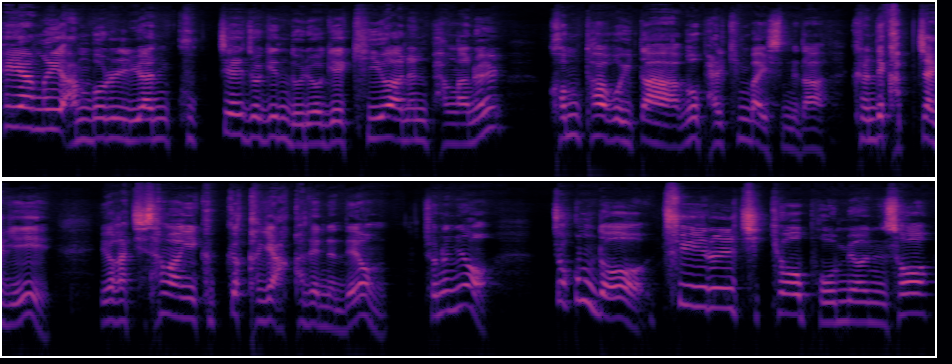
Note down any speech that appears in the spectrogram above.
해양의 안보를 위한 국제적인 노력에 기여하는 방안을 검토하고 있다고 밝힌 바 있습니다. 그런데 갑자기 이와 같이 상황이 급격하게 악화됐는데요. 저는요, 조금 더 추이를 지켜보면서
